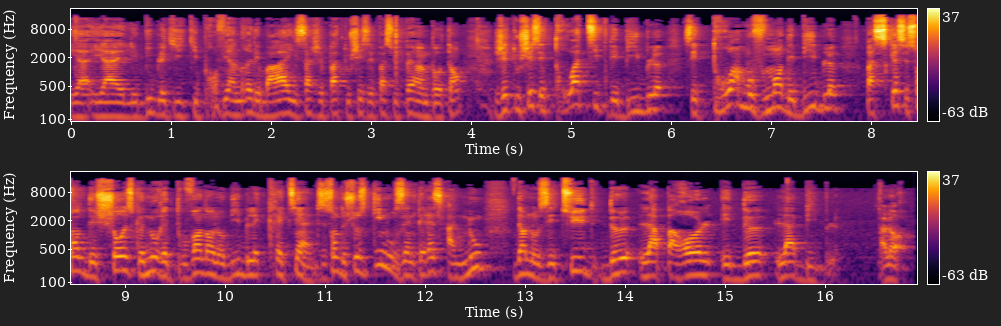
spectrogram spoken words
il y a, il y a les Bibles qui, proviendraient des Bahaïs. Ça, je n'ai pas touché, c'est pas super important. J'ai touché ces trois types de Bibles, ces trois mouvements des Bibles, parce que ce sont des choses que nous retrouvons dans nos Bibles chrétiennes. Ce sont des choses qui nous intéressent à nous dans nos études de la parole et de la Bible. Alors,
